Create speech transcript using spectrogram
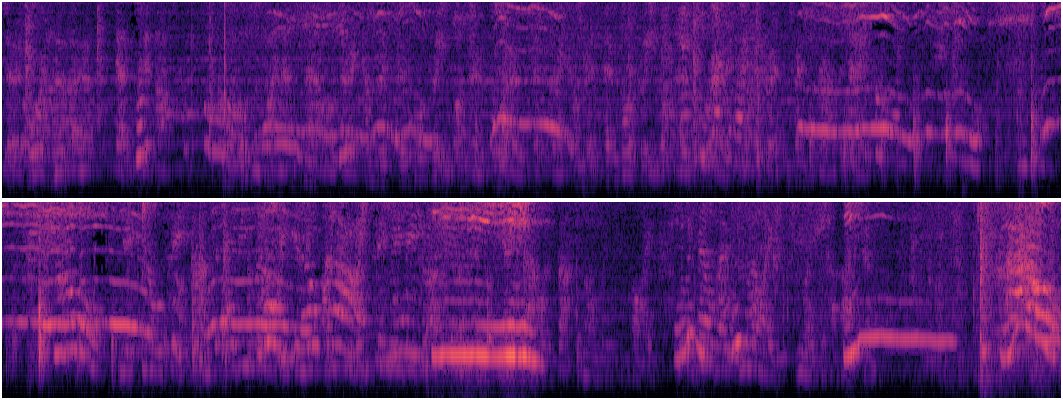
So if you're a homeowner, don't slip up. Call Morton Finance now on 0800 043 1040. That's 0800 043 1040. Because we're open 24 hours a day. Nick Nolte and Eddie Murphy in the ITV2 movie tonight. That's at 9.45. But now they're live UEFA Cup action. Ow!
